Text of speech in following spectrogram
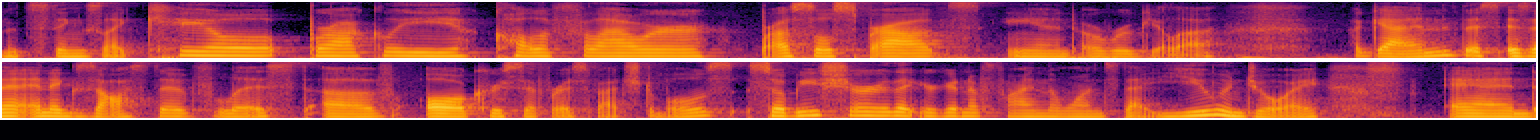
That's things like kale, broccoli, cauliflower, Brussels sprouts, and arugula. Again, this isn't an exhaustive list of all cruciferous vegetables, so be sure that you're going to find the ones that you enjoy and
